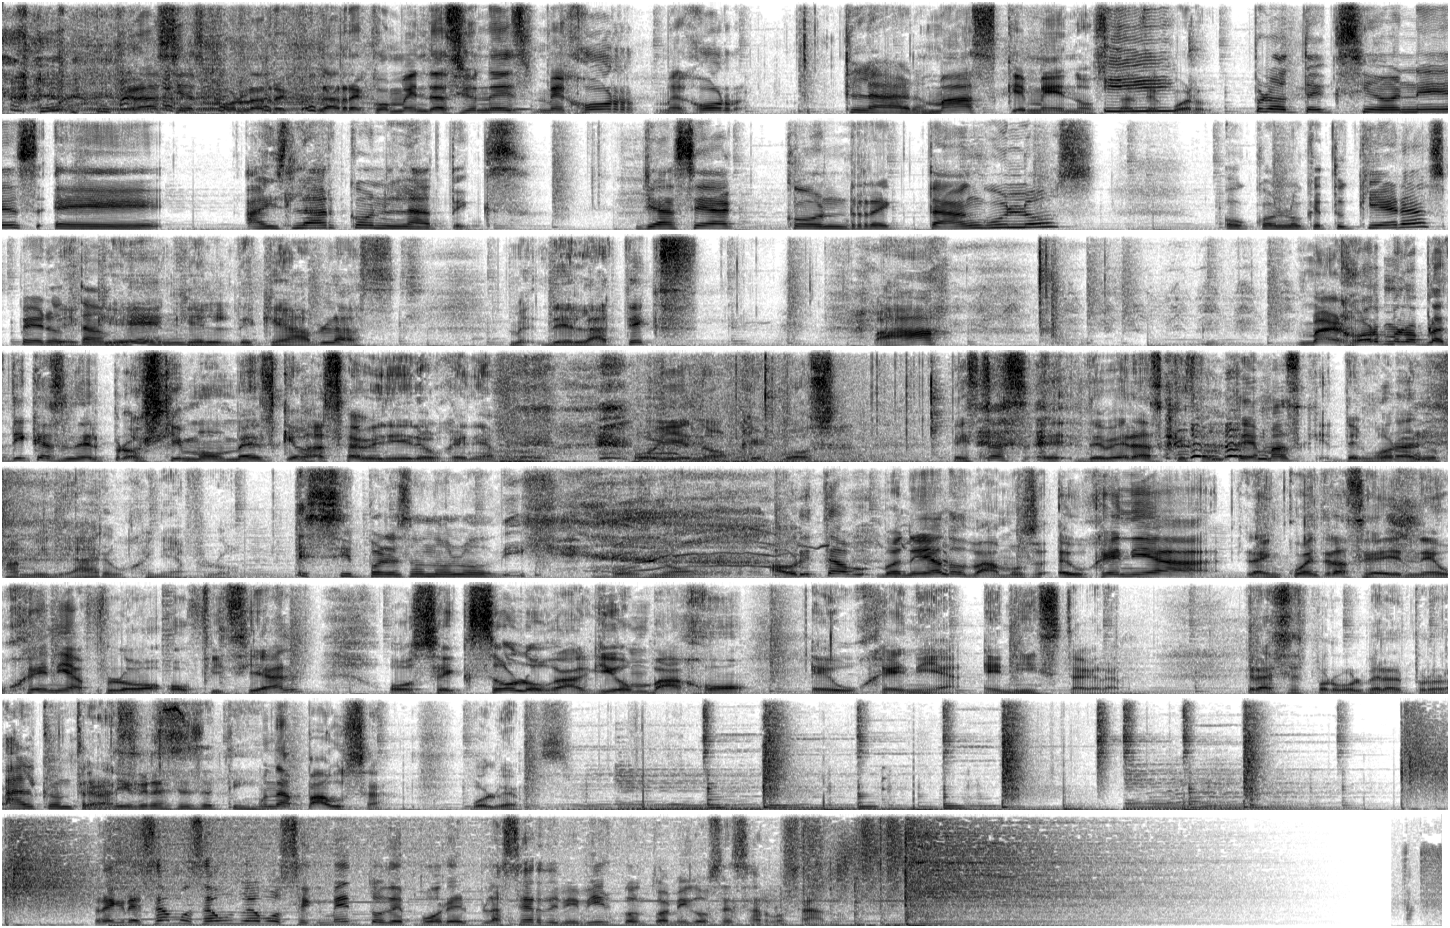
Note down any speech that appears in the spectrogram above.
Gracias por la, rec- la recomendación. Es mejor, mejor, Claro. más que menos. ¿Estás y de acuerdo? protecciones, eh, aislar con látex, ya sea con rectángulos o con lo que tú quieras, pero ¿De también... qué? ¿Qué- ¿De qué hablas? ¿De látex? Ah. Mejor me lo platicas en el próximo mes que vas a venir, Eugenia Flo. Oye, no, qué cosa. Estas, eh, de veras, que son temas que tengo horario familiar, Eugenia Flo. Sí, por eso no lo dije. Vos no. Ahorita, bueno, ya nos vamos. Eugenia, ¿la encuentras en Eugenia Flo Oficial o sexóloga guion bajo Eugenia en Instagram? Gracias por volver al programa. Al contrario, gracias a ti. Una pausa. Volvemos. Regresamos a un nuevo segmento de Por el placer de vivir con tu amigo César Lozano.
